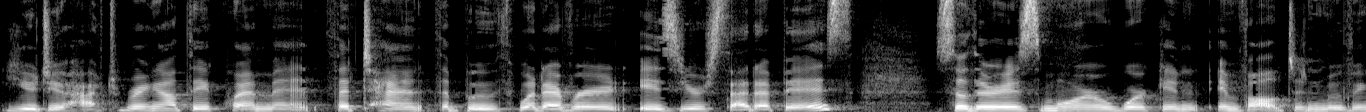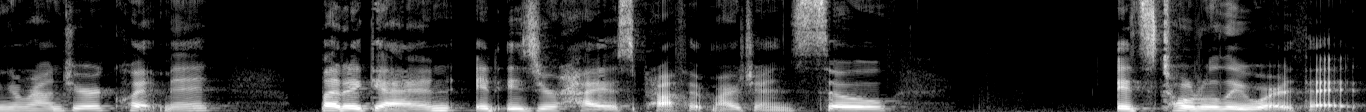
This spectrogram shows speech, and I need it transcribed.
You do have to bring out the equipment, the tent, the booth, whatever it is your setup is. So there is more work in, involved in moving around your equipment. But again, it is your highest profit margin. So it's totally worth it.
